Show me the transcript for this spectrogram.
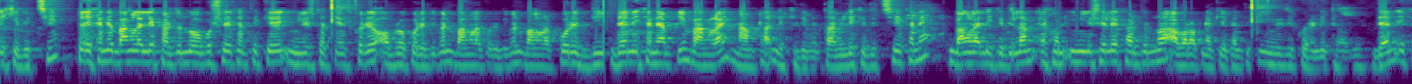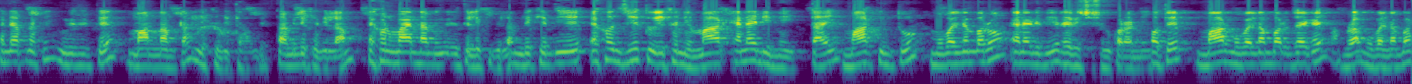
লিখে দিচ্ছি। তো এখানে বাংলা লেখার জন্য অবশ্যই এখান থেকে ইংলিশটা চেঞ্জ করে অব্র করে দিবেন, বাংলা করে দিবেন, বাংলা করে দিয়ে দেন এখানে আপনি বাংলায় নামটা লিখে দিবেন। তো আমি লিখে দিচ্ছি এখানে, বাংলা লিখে দিলাম। এখন ইংলিশে লেখার জন্য আবার আপনাকে এখান থেকে ইংরেজি করে নিতে হবে। দেন এখানে আপনাকে ইংরেজিতে মার নামটা লিখে দিতে হবে। তো আমি লিখে দিলাম। এখন মায়ের নাম ইংরেজিতে লিখে দিলাম। লিখে দিয়ে এখন যেহেতু এখানে মার এনআইডি নেই, তাই মার কিন্তু মোবাইল নাম্বারও এনআইডি দিয়ে রেজিস্ট্রেশন করার নেই। অতএব মার মোবাইল নাম্বার জায়গায় আমরা মোবাইল নাম্বার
